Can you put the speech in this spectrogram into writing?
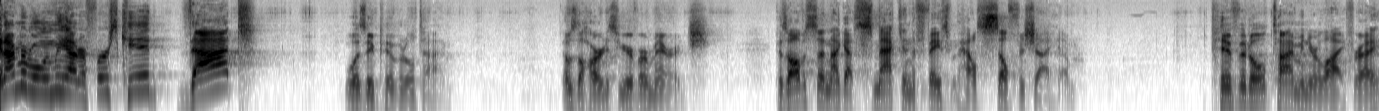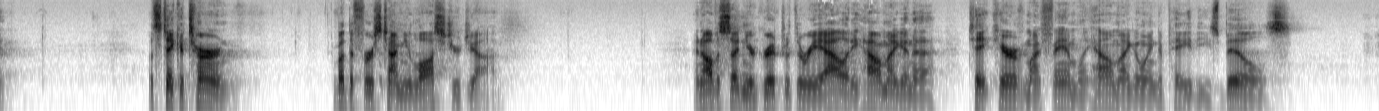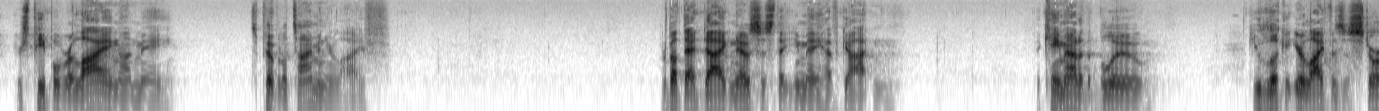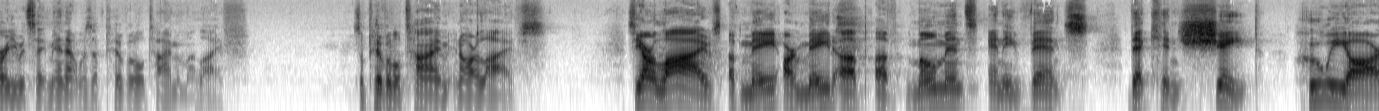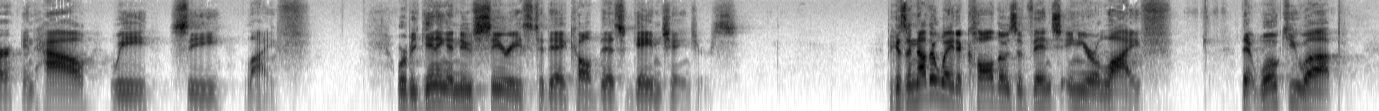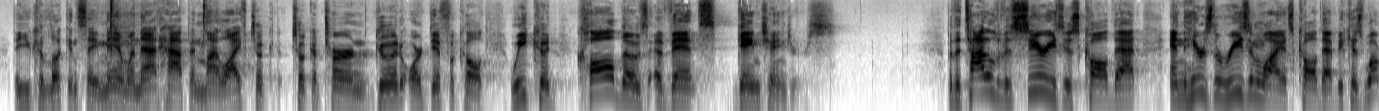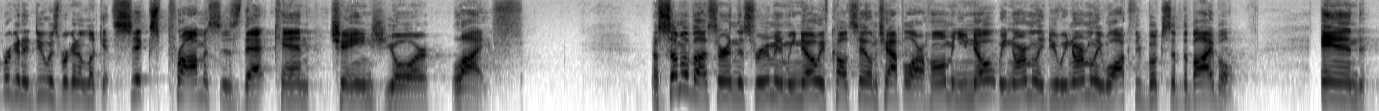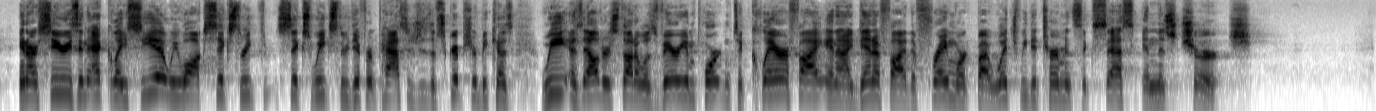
And I remember when we had our first kid, that was a pivotal time. That was the hardest year of our marriage. Because all of a sudden I got smacked in the face with how selfish I am. Pivotal time in your life, right? Let's take a turn. How about the first time you lost your job? And all of a sudden you're gripped with the reality how am I going to take care of my family? How am I going to pay these bills? There's people relying on me. It's a pivotal time in your life. What about that diagnosis that you may have gotten that came out of the blue? If you look at your life as a story, you would say, man, that was a pivotal time in my life. It's a pivotal time in our lives. See, our lives may, are made up of moments and events that can shape who we are and how we see life. We're beginning a new series today called this Game Changers. Because another way to call those events in your life that woke you up, that you could look and say, man, when that happened, my life took, took a turn, good or difficult, we could call those events game changers. But the title of his series is called that, and here's the reason why it's called that because what we're going to do is we're going to look at six promises that can change your life. Now, some of us are in this room and we know we've called Salem Chapel our home, and you know what we normally do. We normally walk through books of the Bible. And in our series in Ecclesia, we walked six, three, six weeks through different passages of Scripture because we as elders thought it was very important to clarify and identify the framework by which we determine success in this church.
